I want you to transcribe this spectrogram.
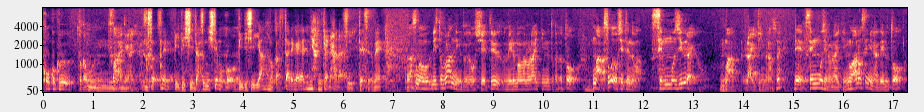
広告とかも使わないといけないじゃないですか、そうですね。PPC 出すにしてもこう PPC やんのか誰がやんにやみたいな話ですよね。そのリストブランディングとかで教えてるメルマガのライティングとかだと、まあそこで教えてるのは1000文字ぐらいの、まあ、ライティングなんですね。で1000文字のライティングをあのセミナー出ると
